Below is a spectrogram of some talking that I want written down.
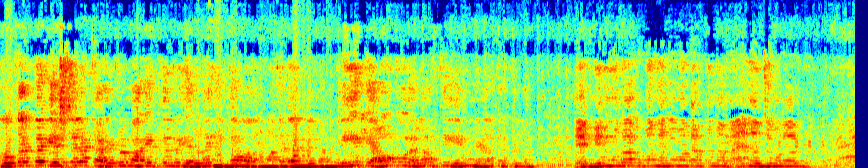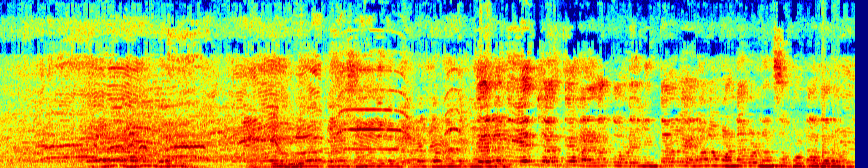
ಗೋಕಾಕ್ದಾಗ ಎಷ್ಟೆಲ್ಲ ಕಾರ್ಯಕ್ರಮ ಆಗೈತಲ್ರಿ ಎಲ್ಲ ಹಿಂಗ ಮಾತಾಡಂಗ ನಮ್ಗೆ. ಈಗ ಯಾವ ಊರಲ್ಲ? ಅಂತ ಏನು ಹೇಳಕತ್ತಿಲ್ಲ. ಏ ನಿಮ್ ಊರಾಗ ಬಂದು ಹಂಗ ಮಾತಾಡ್ತಾನ? ನಾ ಏನ್ ಅಂಜು ಊರಾಗ ಏನ್ ಜಾಸ್ತಿ ಹರಡಕ್ ಹೋಗ್ರಿ ಇಂತಾರಲ್ಲ ಎಲ್ಲ ನಮ್ಮ ಅಣ್ಣಗಳು ನನ್ ಸಪೋರ್ಟ್ ಅದಾರ ಅವ್ರು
